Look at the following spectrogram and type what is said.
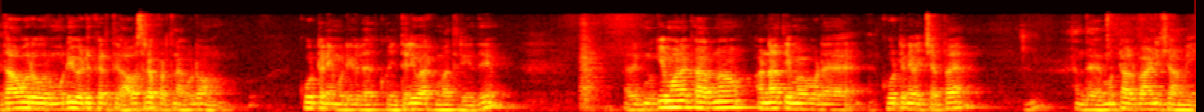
ஏதாவது ஒரு ஒரு முடிவு எடுக்கிறதுக்கு அவசரப்படுத்தினா கூட கூட்டணி முடிவில் கொஞ்சம் தெளிவாக இருக்க மாதிரி தெரியுது. அதுக்கு முக்கியமான காரணம் அதிமுகவோட கூட்டணி வச்சப்ப அந்த முட்டாள் பழனிசாமி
